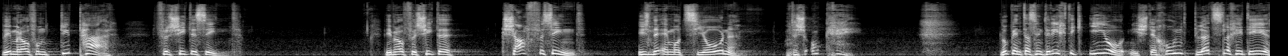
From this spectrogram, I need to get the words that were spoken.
wie wir auch vom Typ her verschieden sind. Wie wir auch verschieden geschaffen sind. Unsere Emotionen. Und das ist okay. Schau, wenn du das nicht richtig einordnest, dann kommt plötzlich in dir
